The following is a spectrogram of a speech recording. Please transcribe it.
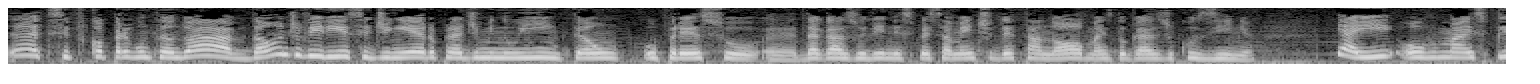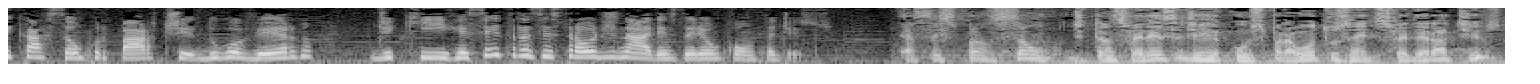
É, que se ficou perguntando, ah, de onde viria esse dinheiro para diminuir então o preço é, da gasolina, especialmente do etanol, mas do gás de cozinha? E aí houve uma explicação por parte do governo de que receitas extraordinárias dariam conta disso essa expansão de transferência de recursos para outros entes federativos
